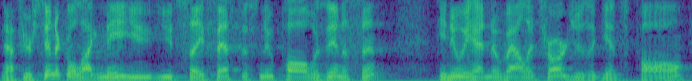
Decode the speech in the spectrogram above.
Now, if you're cynical like me, you, you'd say Festus knew Paul was innocent. He knew he had no valid charges against Paul.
